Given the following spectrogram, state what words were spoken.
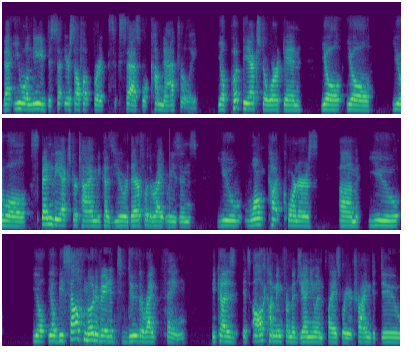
that you will need to set yourself up for success will come naturally. You'll put the extra work in. You'll you'll you will spend the extra time because you're there for the right reasons. You won't cut corners. Um, you you'll you'll be self motivated to do the right thing because it's all coming from a genuine place where you're trying to do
